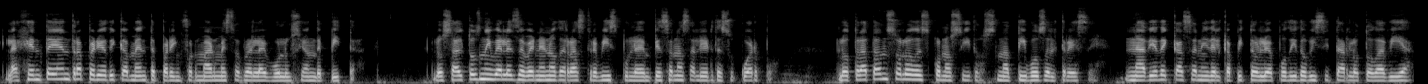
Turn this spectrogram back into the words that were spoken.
La gente entra periódicamente para informarme sobre la evolución de Pita. Los altos niveles de veneno de rastrevíspula empiezan a salir de su cuerpo. Lo tratan solo desconocidos, nativos del Trece. Nadie de casa ni del Capitolio ha podido visitarlo todavía,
